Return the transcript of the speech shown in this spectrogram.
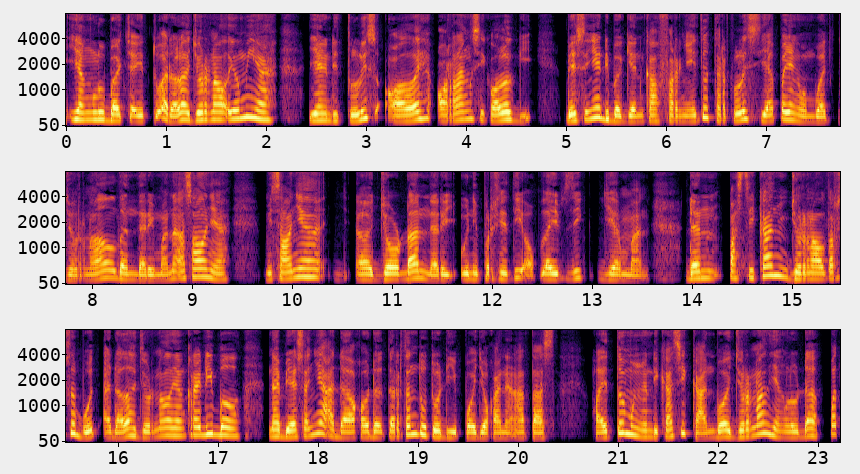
yang lu baca itu adalah jurnal ilmiah yang ditulis oleh orang psikologi. Biasanya di bagian covernya itu tertulis siapa yang membuat jurnal dan dari mana asalnya. Misalnya uh, Jordan dari University of Leipzig, Jerman. Dan pastikan jurnal tersebut adalah jurnal yang kredibel. Nah biasanya ada kode tertentu tuh di pojok kanan atas. Hal itu mengindikasikan bahwa jurnal yang lu dapat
